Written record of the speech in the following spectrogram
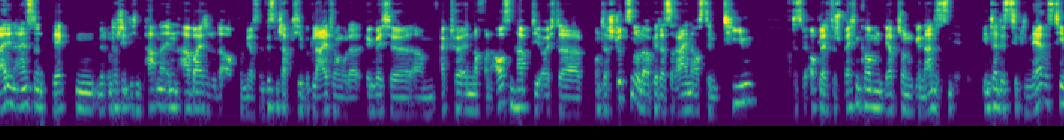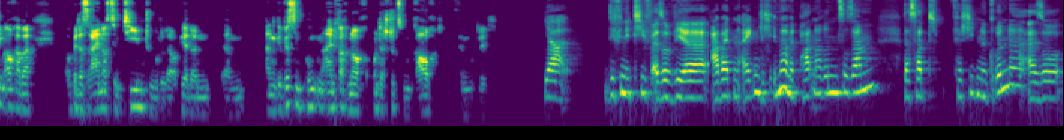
bei den einzelnen Projekten mit unterschiedlichen PartnerInnen arbeitet oder auch von mir aus eine wissenschaftliche Begleitung oder irgendwelche ähm, AkteurInnen noch von außen habt, die euch da unterstützen oder ob ihr das rein aus dem Team, auf das wir auch gleich zu sprechen kommen, ihr habt schon genannt, es ist ein interdisziplinäres Team auch, aber ob ihr das rein aus dem Team tut oder ob ihr dann ähm, an gewissen Punkten einfach noch Unterstützung braucht, vermutlich. Ja, definitiv. Also wir arbeiten eigentlich immer mit Partnerinnen zusammen. Das hat verschiedene Gründe. Also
